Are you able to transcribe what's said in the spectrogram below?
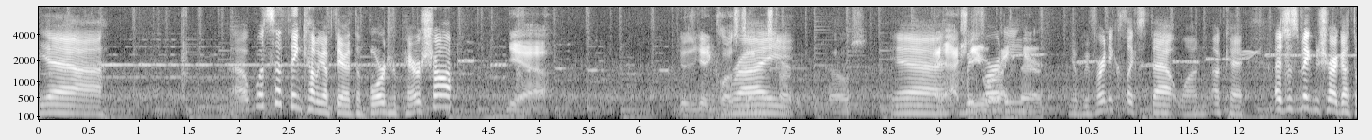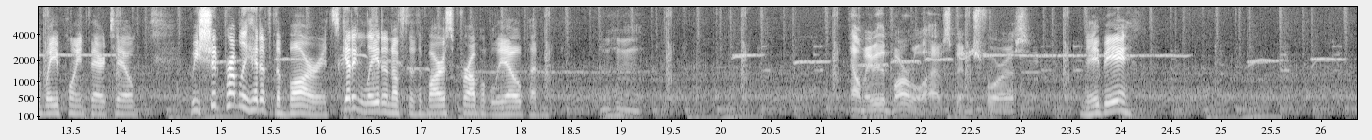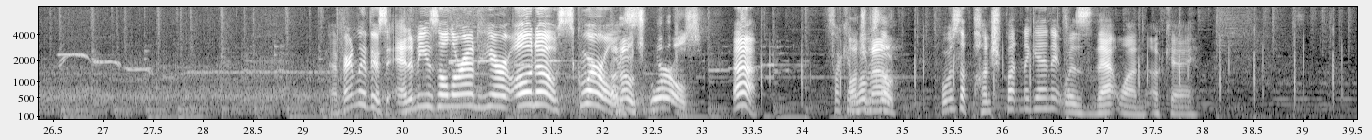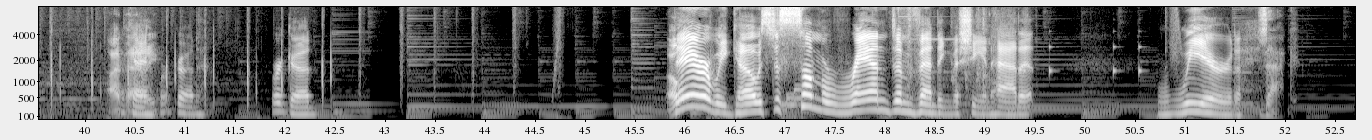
Yeah. Uh, what's that thing coming up there? At the board repair shop? Yeah. Because you're getting close Right. to Carpenter's. Yeah. And actually, we've you were already, right there. Yeah, we've already clicked that one. Okay. I was just making sure I got the waypoint there, too. We should probably hit up the bar. It's getting late enough that the bar's probably open. Mm-hmm. Hell, maybe the bar will have spinach for us. Maybe. Apparently there's enemies all around here. Oh no, squirrels! Oh no, squirrels! Ah! Fucking Punch what 'em was out. the what was the punch button again? It was that one. Okay. Hi, Okay, Patty. we're good. We're good. Oh. There we go. It's just some random vending machine had it. Weird. Zach,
